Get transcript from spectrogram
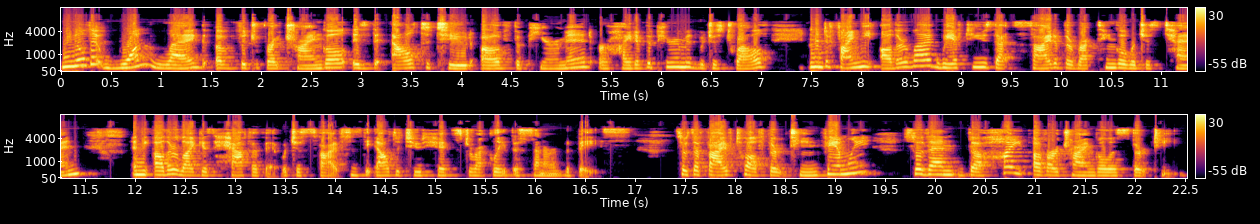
We know that one leg of the right triangle is the altitude of the pyramid or height of the pyramid, which is 12. And then to find the other leg, we have to use that side of the rectangle, which is 10. And the other leg is half of it, which is 5, since the altitude hits directly at the center of the base. So it's a 5, 12, 13 family. So then the height of our triangle is 13.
